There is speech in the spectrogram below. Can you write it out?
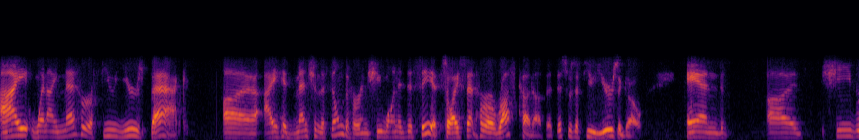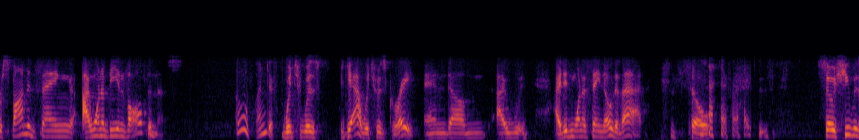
I, when I met her a few years back, uh, I had mentioned the film to her and she wanted to see it. So I sent her a rough cut of it. This was a few years ago. And uh, she responded saying, "I want to be involved in this." Oh, wonderful! Which was yeah, which was great, and um, I would I didn't want to say no to that. so right. So she was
